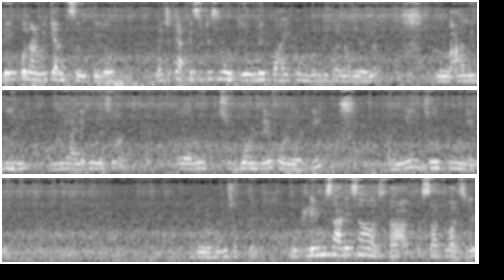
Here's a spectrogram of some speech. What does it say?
ते पण आम्ही कॅन्सल केलं. माझी कॅपॅसिटीच नव्हती. एवढे पाय कंबर दुखायला लागलेलं. मग आले घरी. घरी आले थोडंसं. रोहितशी बोलले फोनवरती आणि झोपून गेले. डोळं बघू शकतात उठले मी साडेसहा वाजता आता सात वाजलेत.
